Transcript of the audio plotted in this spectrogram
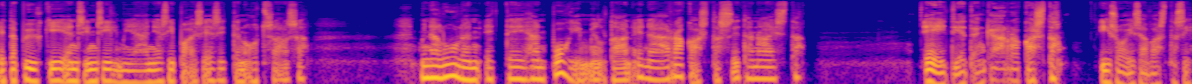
että pyyhkii ensin silmiään ja sipaisee sitten otsaansa. Minä luulen, ettei hän pohjimmiltaan enää rakasta sitä naista. Ei tietenkään rakasta, isoisä vastasi.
